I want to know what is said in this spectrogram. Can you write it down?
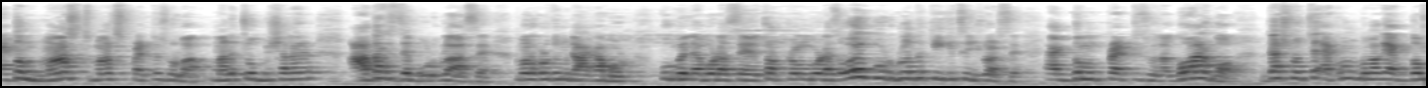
একদম মাস্ট মাস্ট প্র্যাকটিস করবা। মানে চব্বিশ সালের আদার্স যে বোর্ডগুলো আছে, মনে করো তুমি ঢাকা বোর্ড কুমিল্লা বোর্ড আছে, চট্টগ্রাম বোর্ড আছে, ওই বোর্ডগুলোতে কি কি সিনসিগুলো আছে, একদম প্র্যাকটিস করবা। গ আর গ জাস্ট হচ্ছে এখন তোমাকে একদম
